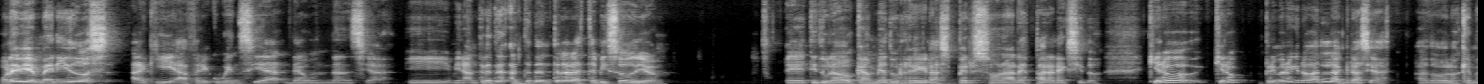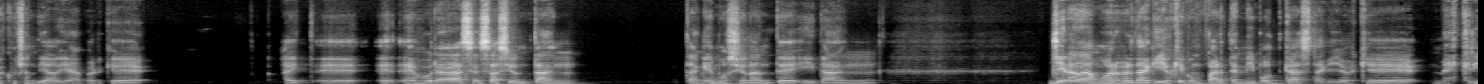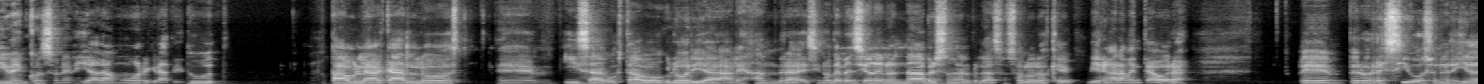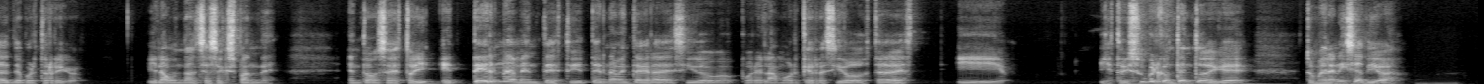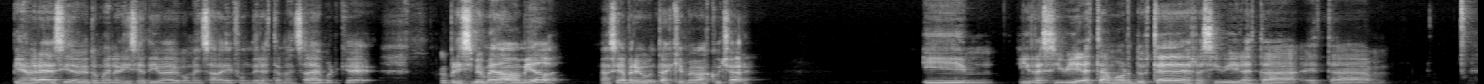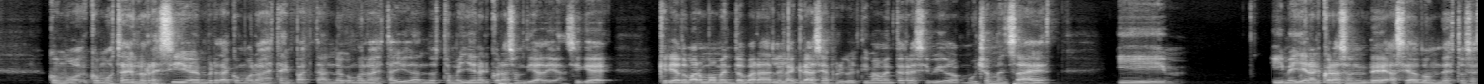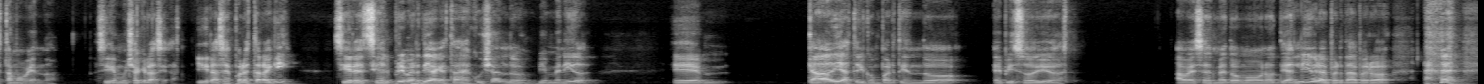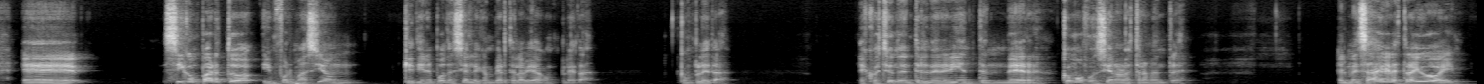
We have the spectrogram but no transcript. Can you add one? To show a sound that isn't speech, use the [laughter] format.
Hola y bienvenidos aquí a Frecuencia de Abundancia. Y mira, antes de, antes de entrar a este episodio eh, titulado Cambia tus reglas personales para el éxito, quiero, quiero, primero quiero darle las gracias a todos los que me escuchan día a día, porque eh, es una sensación tan, tan emocionante y tan llena de amor, ¿verdad? Aquellos que comparten mi podcast, aquellos que me escriben con su energía de amor, gratitud. Paula, Carlos, eh, Isa, Gustavo, Gloria, Alejandra. Y si no te mencioné, no es nada personal, ¿verdad? Son solo los que vienen a la mente ahora. Eh, pero recibo su energía desde Puerto Rico y la abundancia se expande. Entonces estoy eternamente, estoy eternamente agradecido por el amor que recibo de ustedes y y estoy súper contento de que tomé la iniciativa. Bien agradecido que tomé la iniciativa de comenzar a difundir este mensaje porque al principio me daba miedo. Hacía preguntas, ¿quién me va a escuchar? Y, y recibir este amor de ustedes, recibir esta, esta cómo, cómo, ustedes lo reciben, ¿verdad? Cómo los está impactando, cómo los está ayudando. Esto me llena el corazón día a día. Así que quería tomar un momento para darle las gracias porque últimamente he recibido muchos mensajes y, me llena el corazón de hacia dónde esto se está moviendo. Así que muchas gracias. Y gracias por estar aquí. Si, eres, si es el primer día que estás escuchando, bienvenido. Em, cada día estoy compartiendo episodios. A veces me tomo unos días libres, ¿verdad? Pero [laughs] eh, sí comparto información que tiene el potencial de cambiarte la vida completa. Completa. Es cuestión de entretener y entender cómo funciona nuestra mente. El mensaje que les traigo hoy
